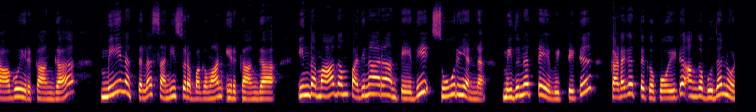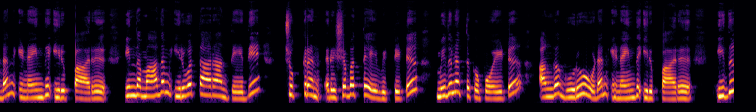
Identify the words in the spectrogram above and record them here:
ராகு இருக்காங்க மீனத்துல சனீஸ்வர பகவான் இருக்காங்க. இந்த மாதம் பதினாறாம் தேதி சூரியன் மிதுனத்தை விட்டுட்டு கடகத்துக்கு போயிட்டு அங்க புதனுடன் இணைந்து இருப்பாரு. இந்த மாதம் இருபத்தாறாம் தேதி சுக்ரன் ரிஷபத்தை விட்டுட்டு மிதுனத்துக்கு போயிட்டு அங்க குருவுடன் இணைந்து இருப்பாரு. இது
